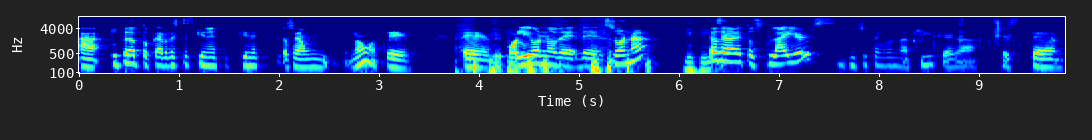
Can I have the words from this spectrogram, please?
a, tú te va a tocar de esta esquina, esta esquina, o sea, un, ¿no? O sea, eh, polígono de, de zona. Entonces, estos flyers, de hecho tengo uno aquí que era, este,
